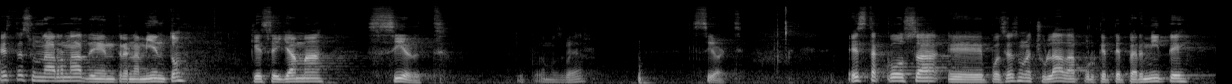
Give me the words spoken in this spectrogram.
Esta es un arma de entrenamiento que se llama CIRT. Aquí podemos ver. Esta cosa eh, pues es una chulada porque te permite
